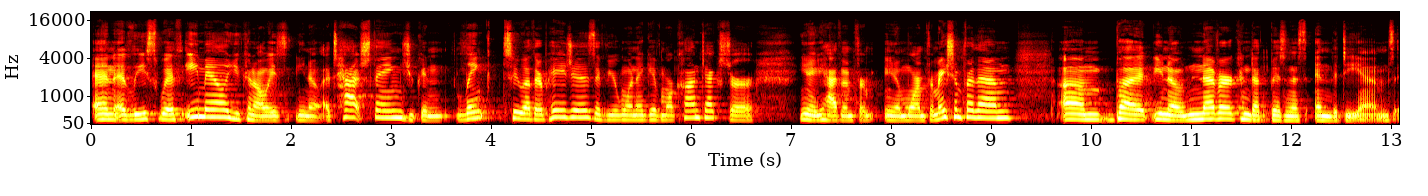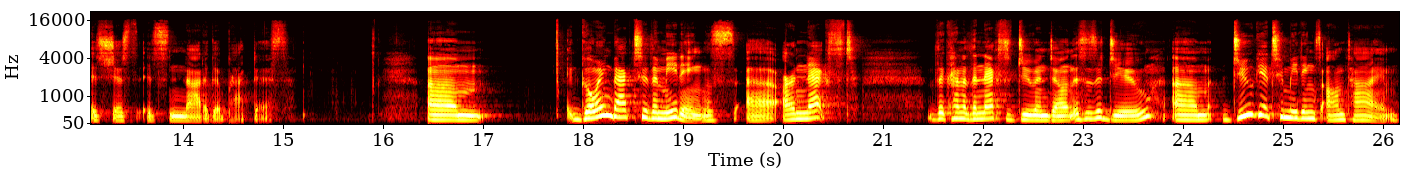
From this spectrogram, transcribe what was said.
And at least with email, you can always, you know, attach things. You can link to other pages if you want to give more context or, you know, you have inform, you know, more information for them. Um, but, you know, never conduct business in the DMs. It's just, it's not a good practice. Um, going back to the meetings, uh, our next the kind of the next do and don't. This is a do. Um, do get to meetings on time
